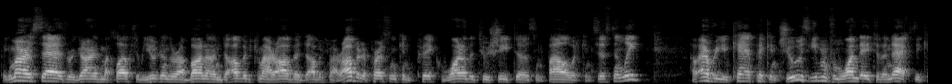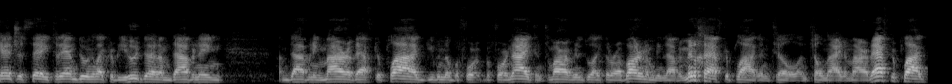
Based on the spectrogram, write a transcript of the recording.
The Gemara says regarding Machlok and the Rabbanan, Abed Kamar Abed, Abed Kamar Abed, a person can pick one of the two shitas and follow it consistently. However, you can't pick and choose, even from one day to the next. You can't just say, today I'm doing like Rabbi Yehuda and I'm davening I'm davening Marav after Plag, even though before before night, and tomorrow I'm going to do like the Rabbanon, I'm going to daven Mincha after Plag until until night and Marav after Plag.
